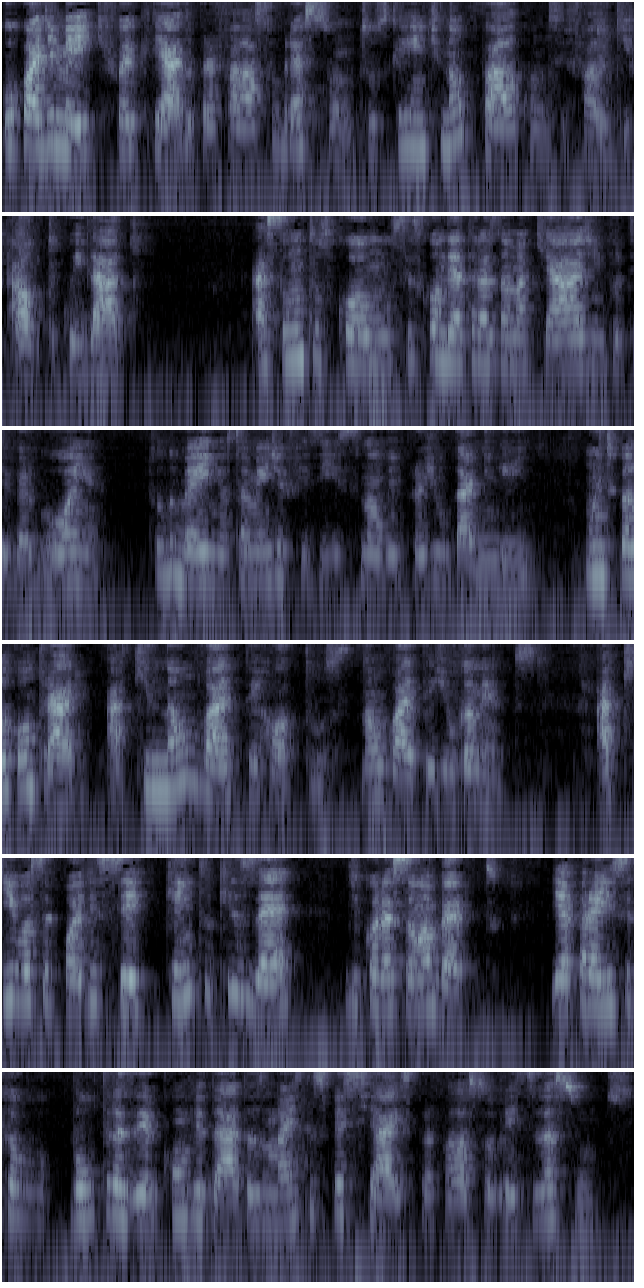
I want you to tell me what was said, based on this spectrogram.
O Podmake foi criado para falar sobre assuntos que a gente não fala quando se fala de autocuidado. Assuntos como se esconder atrás da maquiagem por ter vergonha. Tudo bem, eu também já fiz isso, não vim para julgar ninguém. Muito pelo contrário, aqui não vai ter rótulos, não vai ter julgamentos. Aqui você pode ser quem tu quiser, de coração aberto. E é para isso que eu vou trazer convidadas mais especiais para falar sobre esses assuntos.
